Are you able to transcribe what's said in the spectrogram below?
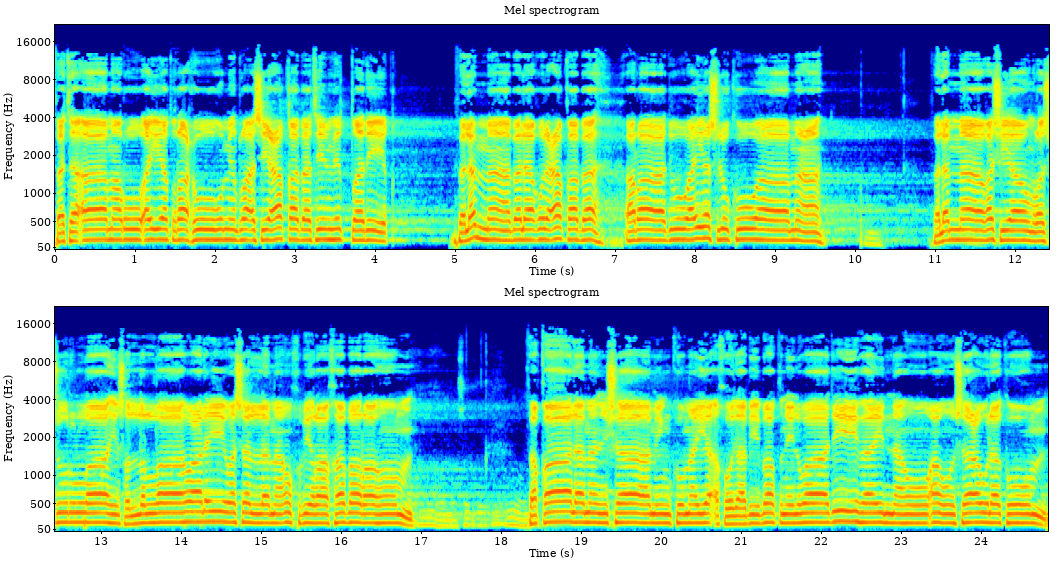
فتآمروا أن يطرحوه من رأس عقبة في الطريق. فلما بلغوا العقبة أرادوا أن يسلكوها معه. فلما غشيهم رسول الله صلى الله عليه وسلم أخبر خبرهم. فقال من شاء منكم أن يأخذ ببطن الوادي فإنه أوسع لكم.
